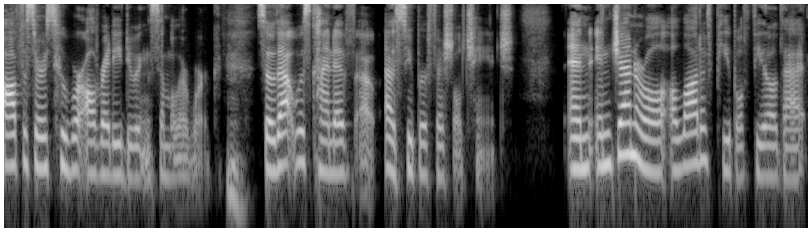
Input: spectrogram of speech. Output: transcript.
officers who were already doing similar work. Hmm. So that was kind of a, a superficial change. And in general, a lot of people feel that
